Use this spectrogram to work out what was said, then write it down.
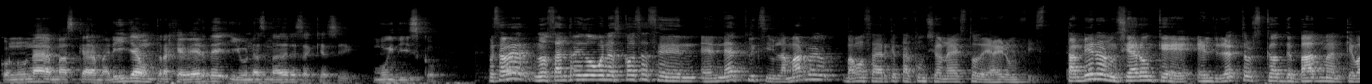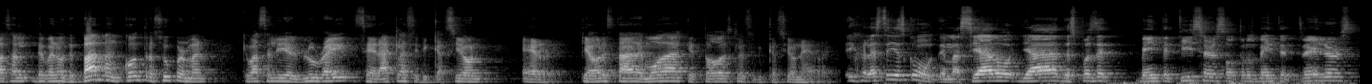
con una máscara amarilla, un traje verde y unas madres aquí así, muy disco. Pues a ver, nos han traído buenas cosas en, Netflix y la Marvel. Vamos a ver qué tal funciona esto de Iron Fist. También anunciaron que el Director's Cut de Batman, que va a salir, bueno, de Batman contra Superman, que va a salir el Blu-ray, será clasificación R. Que ahora está de moda que todo es clasificación R. Híjole, este ya es como demasiado. Ya después de 20 teasers, otros 20 trailers,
